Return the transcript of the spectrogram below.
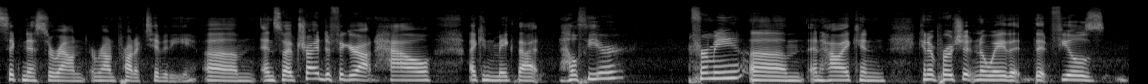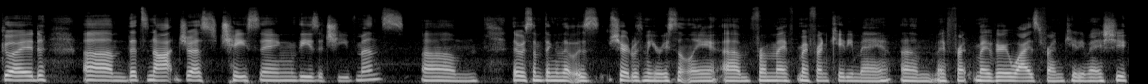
sickness around around productivity um, and so i've tried to figure out how i can make that healthier for me um, and how I can can approach it in a way that that feels good. Um, that's not just chasing these achievements. Um, there was something that was shared with me recently um, from my my friend Katie May, um, my friend, my very wise friend Katie May. She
